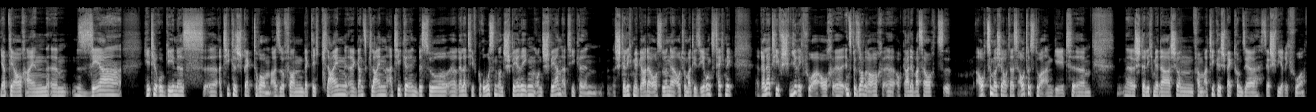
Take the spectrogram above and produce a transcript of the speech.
ihr habt ja auch ein ähm, sehr heterogenes äh, Artikelspektrum, also von wirklich kleinen, äh, ganz kleinen Artikeln bis zu äh, relativ großen und sperrigen und schweren Artikeln. Stelle ich mir gerade auch so eine Automatisierungstechnik relativ schwierig vor, auch äh, insbesondere auch, äh, auch gerade was auch auch zum Beispiel auch das Autostore angeht, ähm, äh, stelle ich mir da schon vom Artikelspektrum sehr, sehr schwierig vor.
